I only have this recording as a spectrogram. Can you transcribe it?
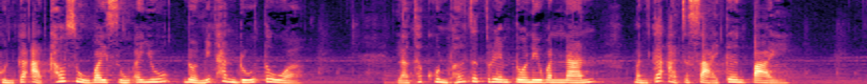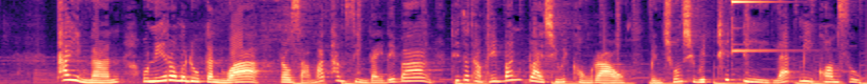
คุณก็อาจเข้าสู่วัยสูงอายุ โดยไม่ทันรู้ตัว แล้วถ้าคุณเพิ่งจะเตรียมตัวในวันนั้น มันก็อาจจะสายเกินไป ถ้าอย่างนั้นวันนี้เรามาดูกันว่าเราสามารถทำสิ่งใดได้บ้าง ที่จะทำให้บั้นปลายชีวิตของเรา เป็นช่วงชีวิตที่ดีและมีความสุข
